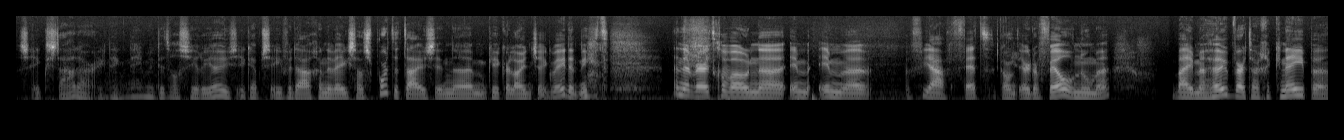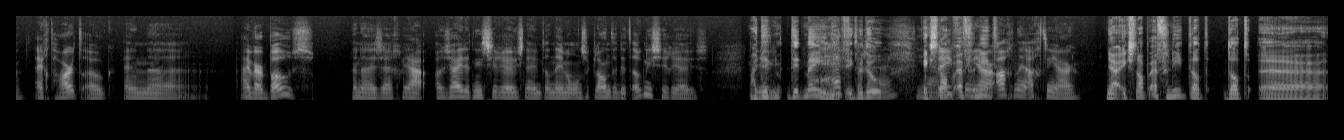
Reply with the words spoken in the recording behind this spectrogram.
Dus ik sta daar. Ik denk, nee, maar dit was serieus. Ik heb zeven dagen in de week staan sporten thuis in eh, mijn kikkerlandje. Ik weet het niet. En er werd gewoon eh, in, in mijn ja, vet, ik kan het eerder vel noemen. Bij mijn heup werd er geknepen. Echt hard ook. En hij werd boos. En hij zegt, ja, als jij dit niet serieus neemt, dan nemen onze klanten dit ook niet serieus. Maar dit, dit meen je niet. Ik bedoel, ik snap 17 even jaar, niet- Acht, nee, 18 jaar. ja, ik snap even niet dat, dat eh, eh,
